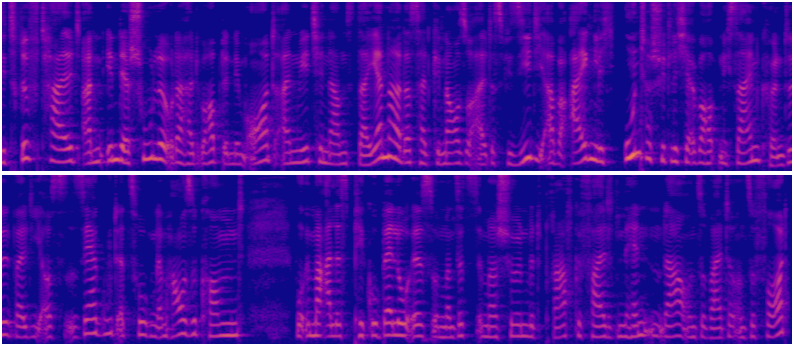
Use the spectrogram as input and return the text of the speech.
sie trifft halt an, in der Schule oder halt überhaupt in dem Ort ein Mädchen namens Diana, das halt genauso alt ist wie sie, die aber eigentlich unterschiedlicher überhaupt nicht sein könnte, weil die aus sehr gut erzogenem Hause kommt, wo immer alles picobello ist und man sitzt immer schön mit brav gefalteten Händen da und so weiter und so fort.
